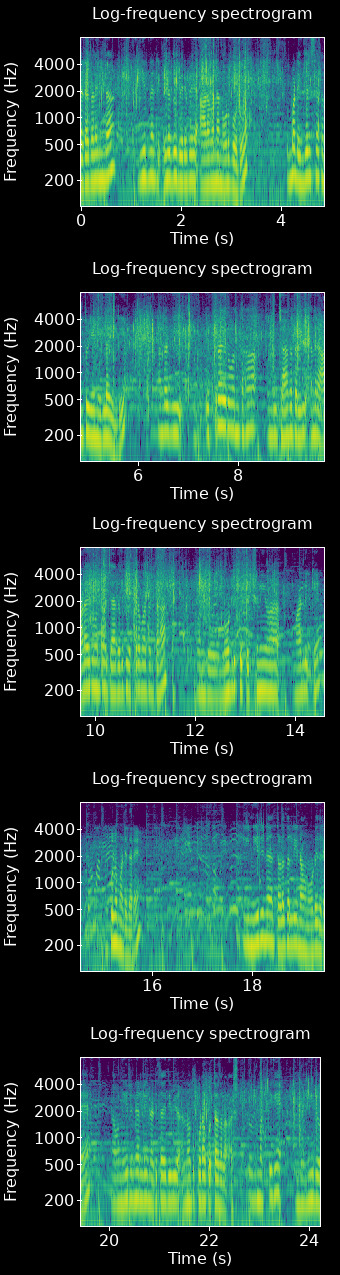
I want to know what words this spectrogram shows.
ದಡಗಳಿಂದ ನೀರಿನಲ್ಲಿ ಇಳಿದು ಬೇರೆ ಬೇರೆ ಆಳವನ್ನು ನೋಡ್ಬೋದು. ತುಂಬ ಡೇಂಜರಸ್ ಆಗಂತೂ ಏನಿಲ್ಲ ಇಲ್ಲಿ. ಹಾಗಾಗಿ ಎತ್ತರ ಇರುವಂತಹ ಒಂದು ಜಾಗದಲ್ಲಿ, ಅಂದರೆ ಆಳ ಇರುವಂತಹ ಜಾಗದಲ್ಲಿ ಎತ್ತರವಾದಂತಹ ಒಂದು ನೋಡಲಿಕ್ಕೆ, ಪ್ರೇಕ್ಷಣೀಯ ಮಾಡಲಿಕ್ಕೆ ಅನುಕೂಲ ಮಾಡಿದ್ದಾರೆ. ಈ ನೀರಿನ ತಳದಲ್ಲಿ ನಾವು ನೋಡಿದರೆ ನಾವು ನೀರಿನಲ್ಲಿ ನಡೀತಾ ಇದ್ದೀವಿ ಅನ್ನೋದು ಕೂಡ ಗೊತ್ತಾಗಲ್ಲ. ಅಷ್ಟರ ಮಟ್ಟಿಗೆ ಒಂದು ನೀರು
